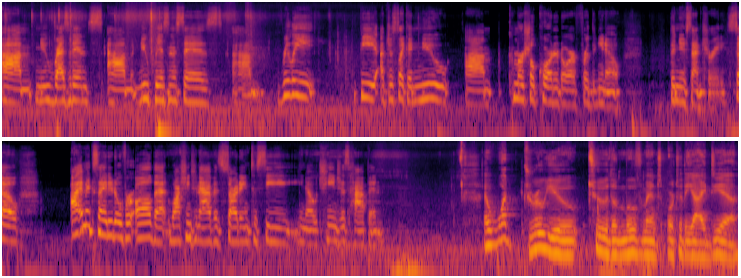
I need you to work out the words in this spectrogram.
um, new residents, um, new businesses, um, really be a, just like a new um, commercial corridor for the, you know, the new century. So I'm excited overall that Washington Ave is starting to see, you know, changes happen. And what drew you to the movement or to the idea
